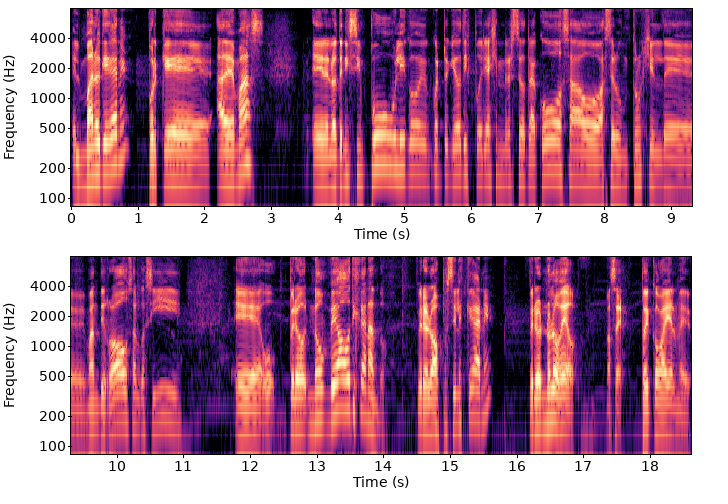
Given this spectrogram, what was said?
el malo que gane. Porque además eh, lo tenéis sin público. Yo encuentro que Otis podría generarse otra cosa. O hacer un Turnhill de Mandy Rose, algo así. Eh, pero no veo a Otis ganando. Pero lo más posible es que gane. Pero no lo veo. No sé. Estoy como ahí al medio.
